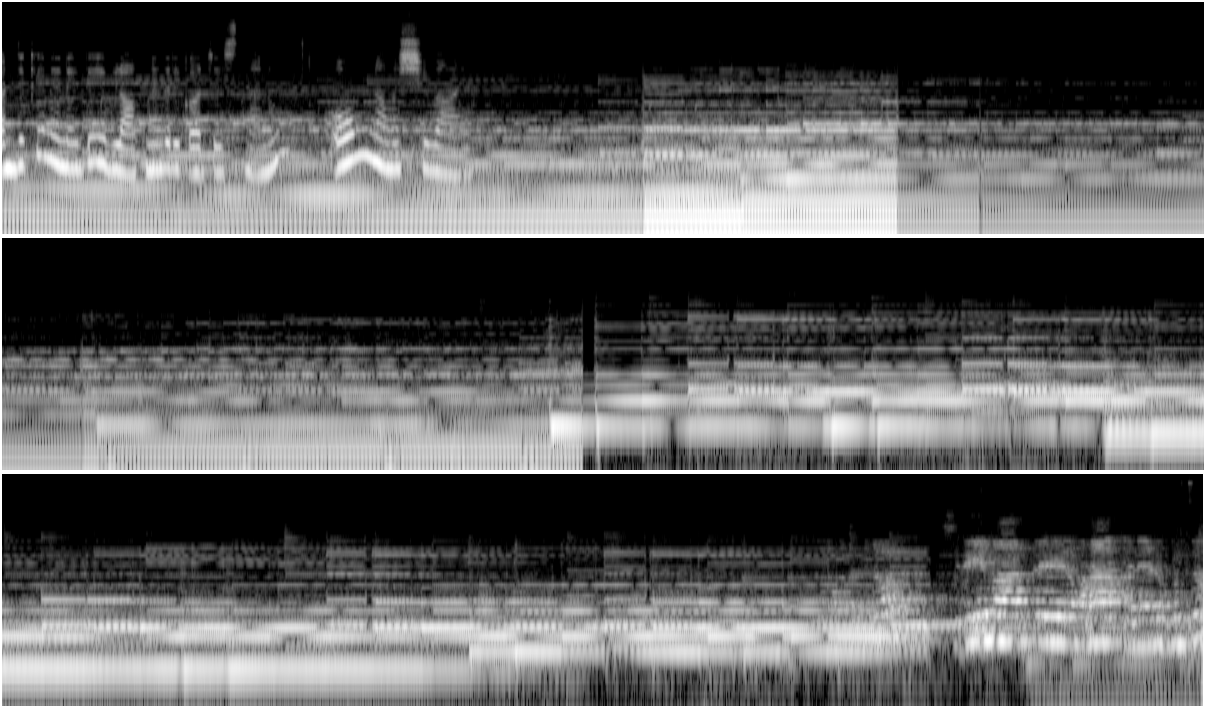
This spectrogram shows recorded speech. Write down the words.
అందుకే నేనైతే ఈ వ్లాగ్ని అయితే రికార్డ్ చేస్తున్నాను. ఓం నమ శివాయ. శ్రీమాత్రే నమ అని అనుకుంటూ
